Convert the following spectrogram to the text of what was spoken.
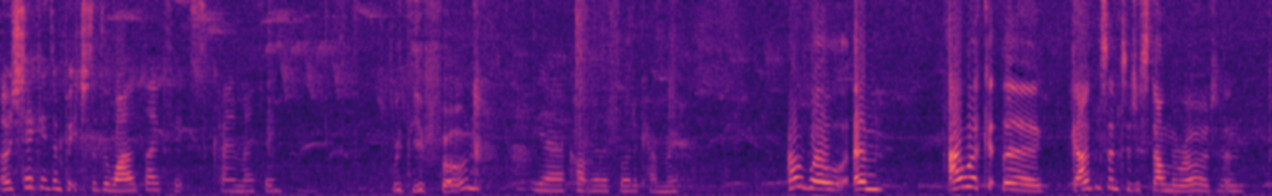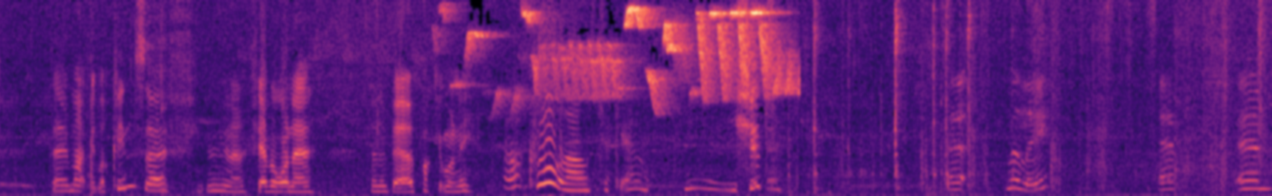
I was taking some pictures of the wildlife, it's kind of my thing. With your phone? Yeah, I can't really afford a camera. Oh, well, um, I work at the garden centre just down the road and they might be looking, so if, you know, if you ever want to earn a bit of pocket money. Oh, cool, I'll check it out. Yeah, you should. Uh, Lily, uh, um,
